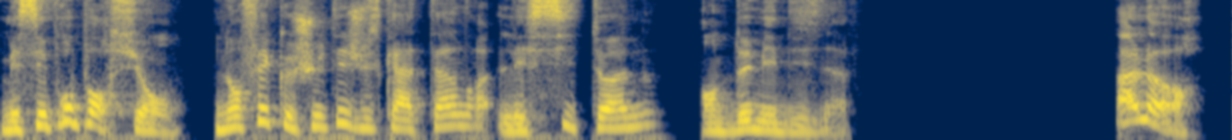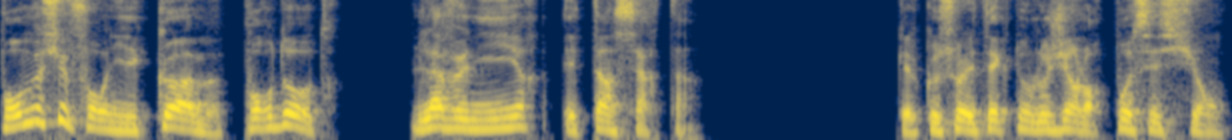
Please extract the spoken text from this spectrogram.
Mais ces proportions n'ont fait que chuter jusqu'à atteindre les 6 tonnes en 2019. Alors, pour M. Fournier comme pour d'autres, l'avenir est incertain. Quelles que soient les technologies en leur possession,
